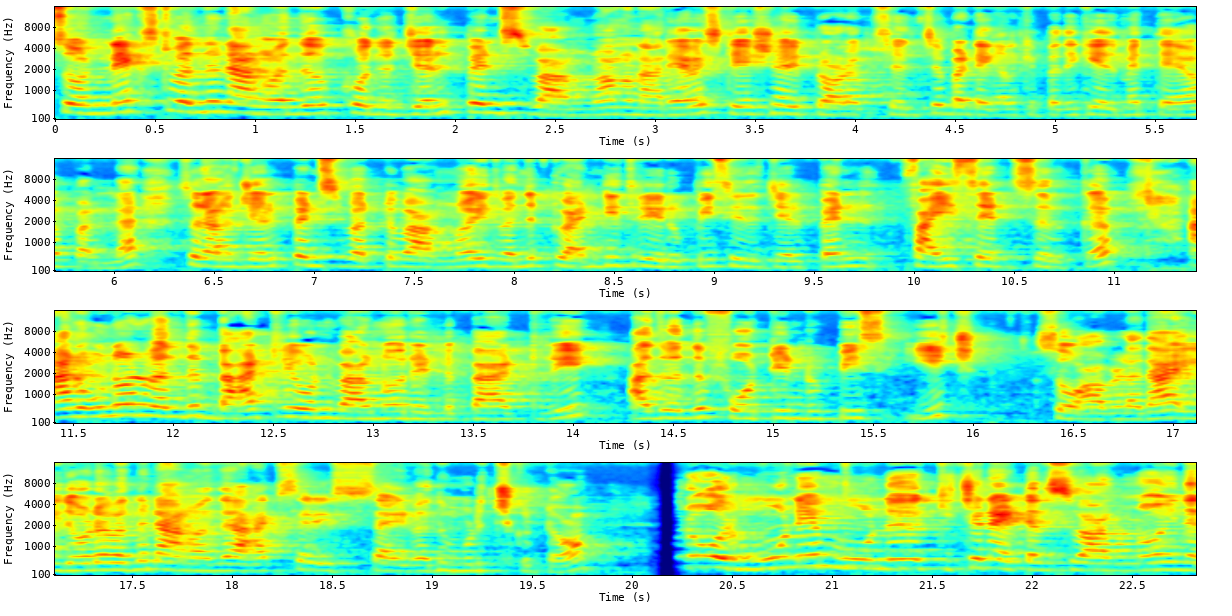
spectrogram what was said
ஸோ நெக்ஸ்ட் வந்து நாங்கள் வந்து கொஞ்சம் ஜெல் பென்ஸ் வாங்கினோம் அங்கே நிறையாவே ஸ்டேஷ்னரி ப்ராடக்ட்ஸ் இருந்துச்சு. பட் எங்களுக்கு இப்போதைக்கு எதுவுமே தேவைப்படல. ஸோ நாங்கள் ஜெல் பென்ஸ் மட்டும் வாங்கினோம் இது வந்து டுவெண்ட்டி த்ரீ ருபீஸ் இது ஜெல் பென் ஃபைவ் செட்ஸ் இருக்குது அண்ட் இன்னொன்று வந்து பேட்ரி ஒன்று வாங்கினோம் ரெண்டு பேட்ரி அது வந்து ஃபோர்டீன் ருபீஸ் ஈச் ஸோ அவ்வளோதான் இதோட வந்து நாங்கள் வந்து ஆக்சரிஸ் சைடு வந்து முடிச்சுக்கிட்டோம். அப்புறம் ஒரு மூணே மூணு கிச்சன் ஐட்டம்ஸ் வாங்கினோம். இந்த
